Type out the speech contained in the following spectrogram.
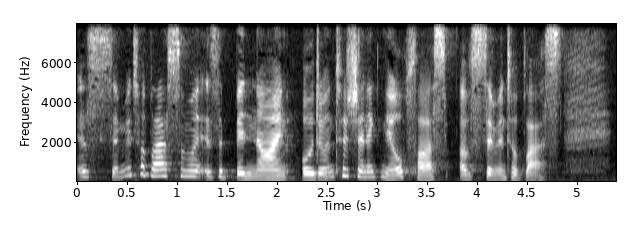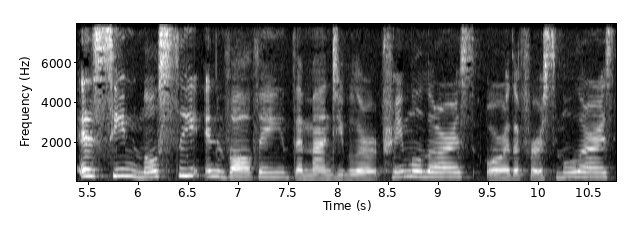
is cementoblastoma is a benign odontogenic neoplasm of cementoblasts. It is seen mostly involving the mandibular premolars or the first molars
